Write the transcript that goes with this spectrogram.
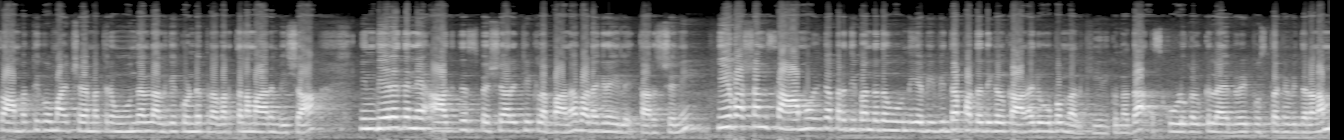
സാമ്പത്തികവുമായ ക്ഷേമത്തിന് ഊന്നൽ നൽകിക്കൊണ്ട് പ്രവർത്തനം ആരംഭിച്ച ഇന്ത്യയിലെ തന്നെ ആദ്യത്തെ സ്പെഷ്യാലിറ്റി ക്ലബ്ബാണ് വടകരയിലെ തർശനി. ഈ വർഷം സാമൂഹിക പ്രതിബന്ധത ഊന്നിയ വിവിധ പദ്ധതികൾക്കാണ് രൂപം നൽകിയിരിക്കുന്നത്. സ്കൂളുകൾക്ക് ലൈബ്രറി പുസ്തക വിതരണം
